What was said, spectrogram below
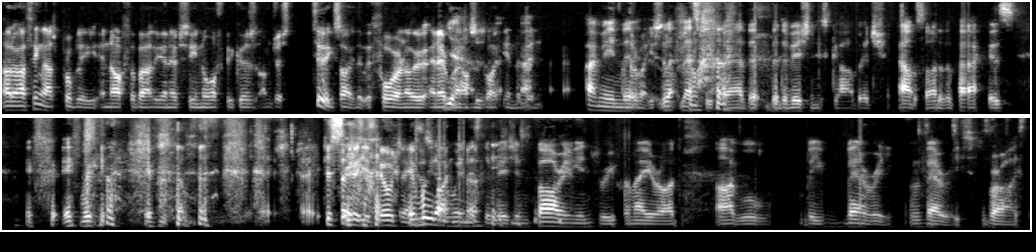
I, I think that's probably enough about the NFC North because I'm just too excited that we're four and zero, and everyone yeah, else is like in the bin. I mean, the, let, us be fair. The, the division is garbage outside of the Packers. If if we if just say that you feel, James, if we don't win this division, barring injury from A Rod, I will be very very surprised,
